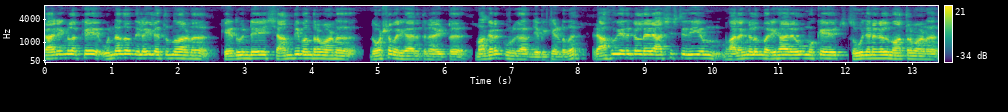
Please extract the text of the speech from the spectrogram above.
കാര്യങ്ങളൊക്കെ ഉന്നത നിലയിലെത്തുന്നതാണ്. കേതുവിന്റെ ശാന്തി മന്ത്രമാണ് ദോഷപരിഹാരത്തിനായിട്ട് മകരക്കൂറുകാർ ജപിക്കേണ്ടത്. രാഹുകേതുക്കളുടെ രാശിസ്ഥിതിയും ഫലങ്ങളും പരിഹാരവും ഒക്കെ സൂചനകൾ മാത്രമാണ്.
